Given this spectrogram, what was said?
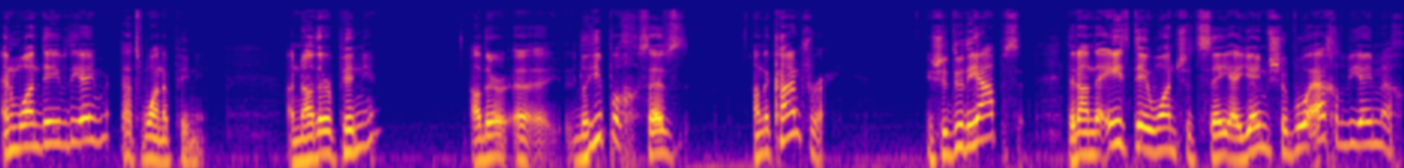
and one day of the Omer. That's one opinion. Another opinion, other uh, says, on the contrary, you should do the opposite. That on the eighth day one should say, Echad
